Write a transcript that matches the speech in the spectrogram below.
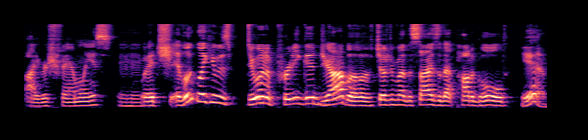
Irish families. Mhm. Which it looked like he was doing a pretty good job of, judging by the size of that pot of gold. Yeah.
